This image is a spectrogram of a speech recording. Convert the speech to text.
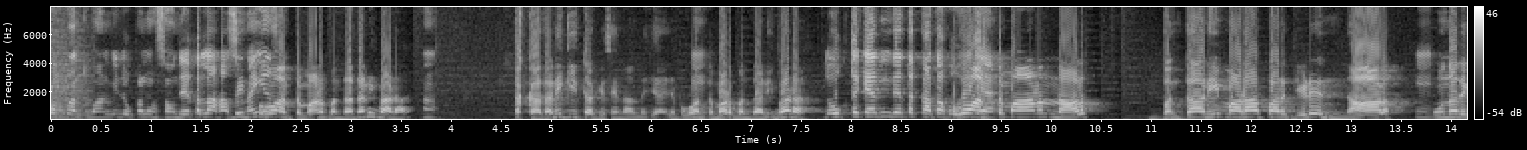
ਭਗਵੰਤ ਮਾਨ ਵੀ ਲੋਕਾਂ ਨੂੰ ਹਸਾਉਂਦੇ ਆ ਕੱਲਾ ਵੀ ਹੱਸਣਾ ਹੀ ਆ ਭਗਵੰਤ ਮਾਨ ਬੰਦਾ ਤਾਂ ਨਹੀਂ ਮਾੜਾ। ਹਾਂ। ਧੱਕਾ ਤਾਂ ਨਹੀਂ ਕੀਤਾ ਕਿਸੇ ਨਾਲ ਨਜਾਇਜ਼। ਭਗਵੰਤ ਮਾਨ ਬੰਦਾ ਨਹੀਂ ਮਾੜਾ। ਲੋਕ ਤੇ ਕਹਿ ਦਿੰਦੇ ਆ ਧੱਕਾ ਤਾਂ ਹੋ ਗਿਆ। ਭਗਵੰਤ ਮਾਨ ਨਾਲ ਬੰਦਾ ਨਹੀਂ ਮਾੜਾ ਪਰ ਜਿਹੜੇ ਨਾਲ। ਉਹਨਾਂ ਦੇ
